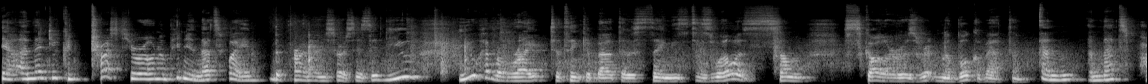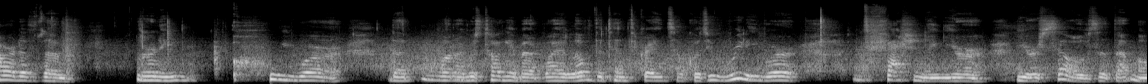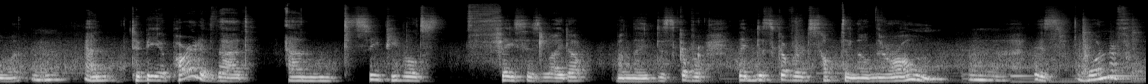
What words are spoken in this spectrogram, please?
Yeah, and then you can trust your own opinion. That's why the primary source is that you you have a right to think about those things as well as some scholar who's written a book about them. And and that's part of the learning who you are. That what I was talking about, why I love the tenth grade so because you really were fashioning your yourselves at that moment. Mm-hmm. And to be a part of that and see people's faces light up when they discover they discovered something on their own mm. is wonderful.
